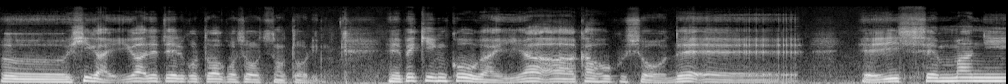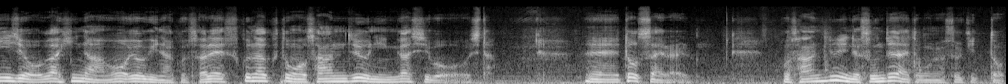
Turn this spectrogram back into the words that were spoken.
る被害が出ていることはご承知の通り、え北京郊外や河北省で、えー1000万人以上が避難を余儀なくされ少なくとも30人が死亡した、えーと伝えられる。もう30人で住んでないと思いますよきっと。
